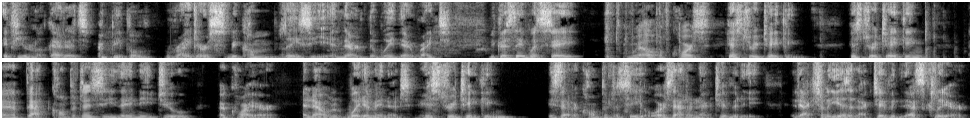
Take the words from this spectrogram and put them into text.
if you look at it, people writers become lazy in their the way they write because they would say, well, of course, history taking, history taking, uh, that competency they need to acquire. And now, wait a minute, history taking is that a competency or is that an activity? It actually is an activity. That's clear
